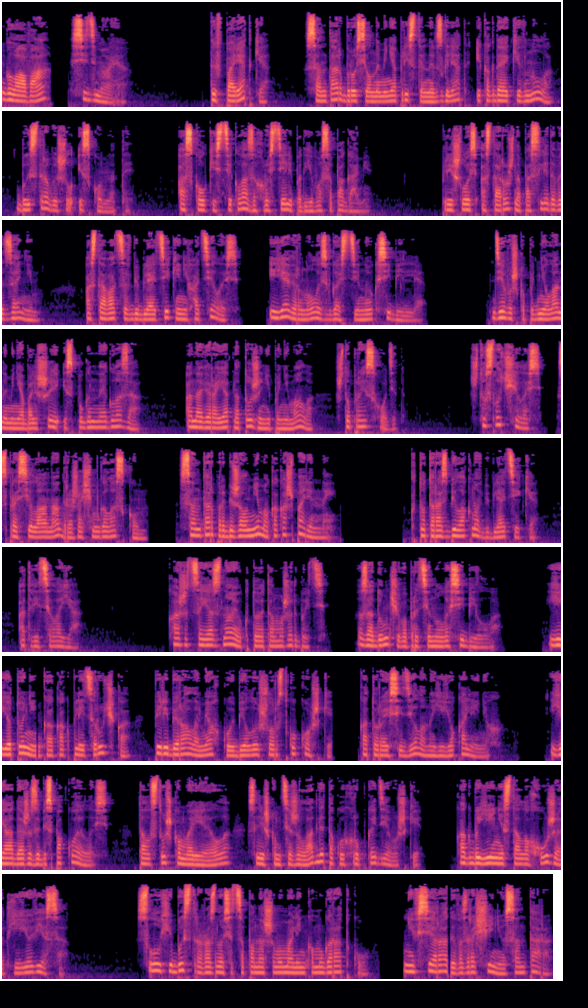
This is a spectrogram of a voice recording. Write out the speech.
Глава седьмая. «Ты в порядке?» Сантар бросил на меня пристальный взгляд, и когда я кивнула, быстро вышел из комнаты. Осколки стекла захрустели под его сапогами. Пришлось осторожно последовать за ним. Оставаться в библиотеке не хотелось, и я вернулась в гостиную к Сибилле. Девушка подняла на меня большие испуганные глаза. Она, вероятно, тоже не понимала, что происходит. «Что случилось?» — спросила она дрожащим голоском. Сантар пробежал мимо, как ошпаренный. «Кто-то разбил окно в библиотеке», — ответила я. «Кажется, я знаю, кто это может быть», — задумчиво протянула Сибилла. Ее тоненькая, как плеть, ручка перебирала мягкую белую шерстку кошки, которая сидела на ее коленях. Я даже забеспокоилась. Толстушка Мариэлла слишком тяжела для такой хрупкой девушки, как бы ей не стало хуже от ее веса. Слухи быстро разносятся по нашему маленькому городку. Не все рады возвращению Сантара.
